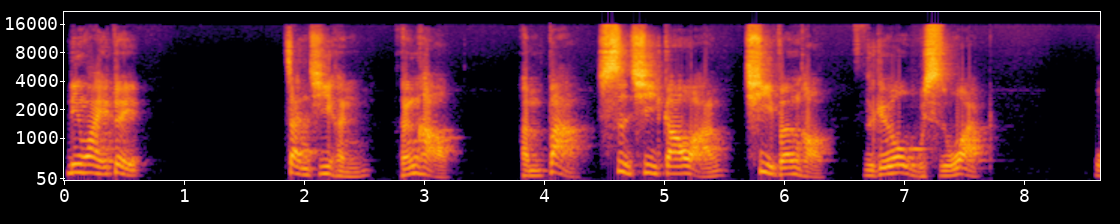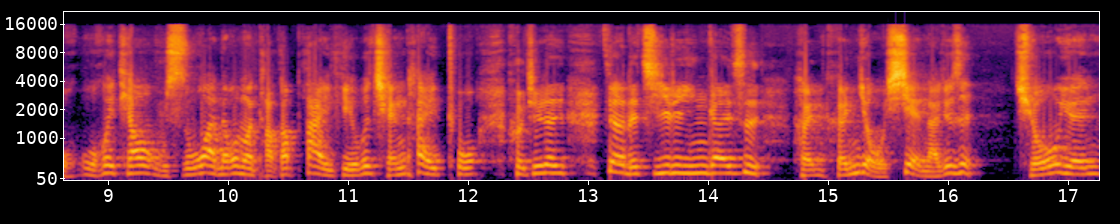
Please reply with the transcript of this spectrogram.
另外一队战绩很很好。很棒，士气高昂，气氛好，只给我五十万，我我会挑五十万的。我们讨个派题，不是钱太多，我觉得这样的几率应该是很很有限啊。就是球员，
